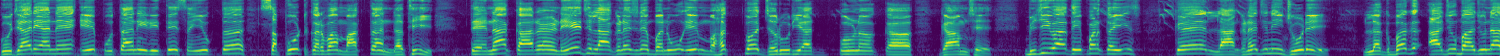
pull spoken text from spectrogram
ગોજારિયાને એ પોતાની રીતે સંયુક્ત સપોર્ટ કરવા માગતા નથી. તેના કારણે જ લાગણજને બનવું એ મહત્ત્વ જરૂરિયાતપૂર્ણ ગામ છે. બીજી વાત એ પણ કહીશ કે લાગણજની જોડે લગભગ આજુબાજુના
